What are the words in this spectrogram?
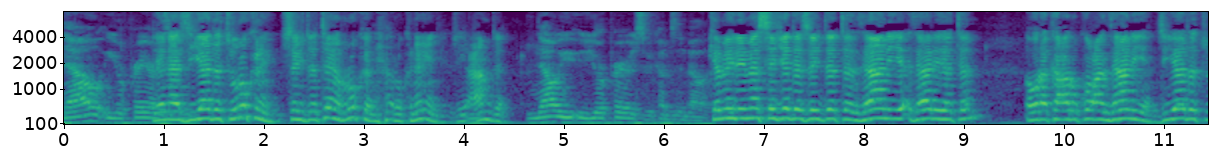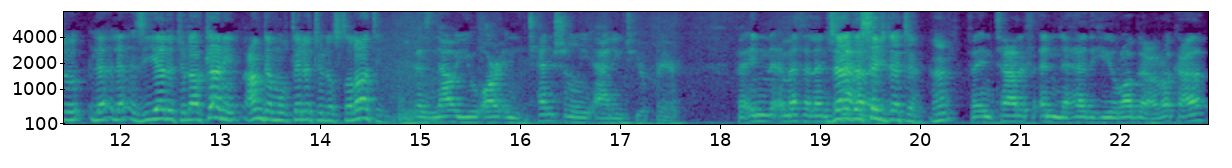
Now your prayer لأنها is, زيادة ركن سجدتين ركن ركنين زي عمدا now you, your prayer becomes invalid. كمثل ما سجد سجدة ثانية ثالثة أو ركع ركوعا ثانيا زيادة لا لا زيادة الأركان عمدا مبطلة للصلاة. Because now you are intentionally adding to your prayer. فإن مثلا زاد سجدة؟ فإن تعرف أن هذه رابع ركعة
